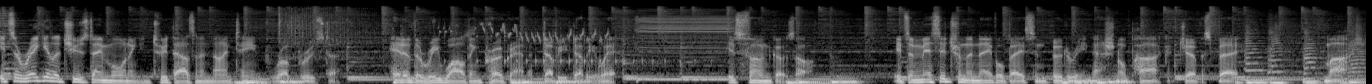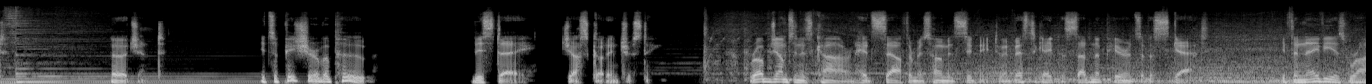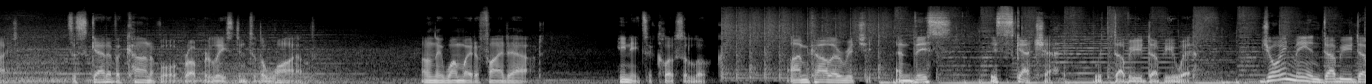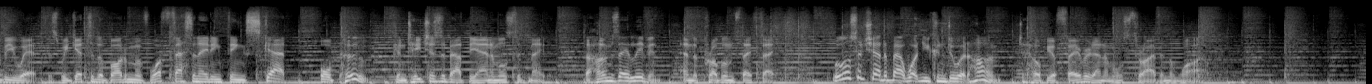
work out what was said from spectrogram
It's a regular Tuesday morning in 2019 for Rob Brewster, head of the rewilding program at WWF. His phone goes off. It's a message from the naval base in Booderee National Park at Jervis Bay. Marked urgent. It's a picture of a poo. This day just got interesting. Rob jumps in his car and heads south from his home in Sydney to investigate the sudden appearance of a scat. If the Navy is right, it's a scat of a carnivore Rob released into the wild. Only one way to find out. He needs a closer look. I'm Carlo Ritchie, and this is Scat Chat with WWF. Join me in WWF as we get to the bottom of what fascinating things scat, or poo, can teach us about the animals that made it, the homes they live in, and the problems they face. We'll also chat about what you can do at home to help your favourite animals thrive in the wild.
